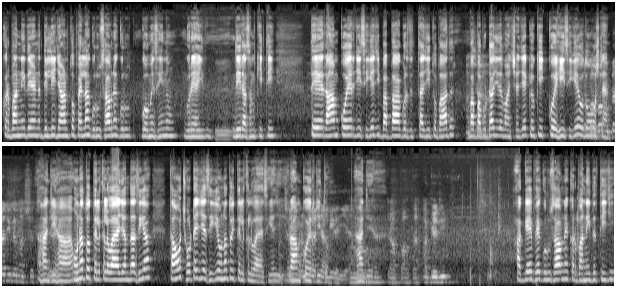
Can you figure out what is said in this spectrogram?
ਕੁਰਬਾਨੀ ਦੇਣ ਦਿੱਲੀ ਜਾਣ ਤੋਂ ਪਹਿਲਾਂ ਗੁਰੂ ਸਾਹਿਬ ਨੇ ਗੁਰੂ ਗੋਬਿੰਦ ਸਿੰਘ ਨੂੰ ਗੁਰਿਆਈ ਦੀ ਰਸਮ ਕੀਤੀ ਤੇ ਰਾਮ ਕੋਇਰ ਜੀ ਸੀਗੇ ਜੀ ਬਾਬਾ ਗੁਰਦਿੱਤਾ ਜੀ ਤੋਂ ਬਾਅਦ ਬਾਬਾ ਬੁੱਢਾ ਜੀ ਦੇ ਵੰਸ਼ਜ ਹੈ ਕਿਉਂਕਿ ਇੱਕੋ ਇਹੀ ਸੀਗੇ ਉਦੋਂ ਉਸ ਟਾਈਮ ਜੀ ਹਾਂਜੀ ਹਾਂ ਉਹਨਾਂ ਤੋਂ ਤਿਲਕ ਲਵਾਇਆ ਜਾਂਦਾ ਸੀਗਾ ਤਾਂ ਉਹ ਛੋਟੇ ਜਿਹੇ ਸੀਗੇ ਉਹਨਾਂ ਤੋਂ ਹੀ ਤਿਲਕ ਲਵਾਇਆ ਸੀਗਾ ਜੀ ਰਾਮ ਕੋਇਰ ਜੀ ਤੋਂ। ਹਾਂਜੀ ਹਾਂ। ਕੀ ਬਾਤ ਹੈ। ਅੱਗੇ ਜੀ ਅੱਗੇ ਫਿਰ ਗੁਰੂ ਸਾਹਿਬ ਨੇ ਕੁਰਬਾਨੀ ਦਿੱਤੀ ਜੀ।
